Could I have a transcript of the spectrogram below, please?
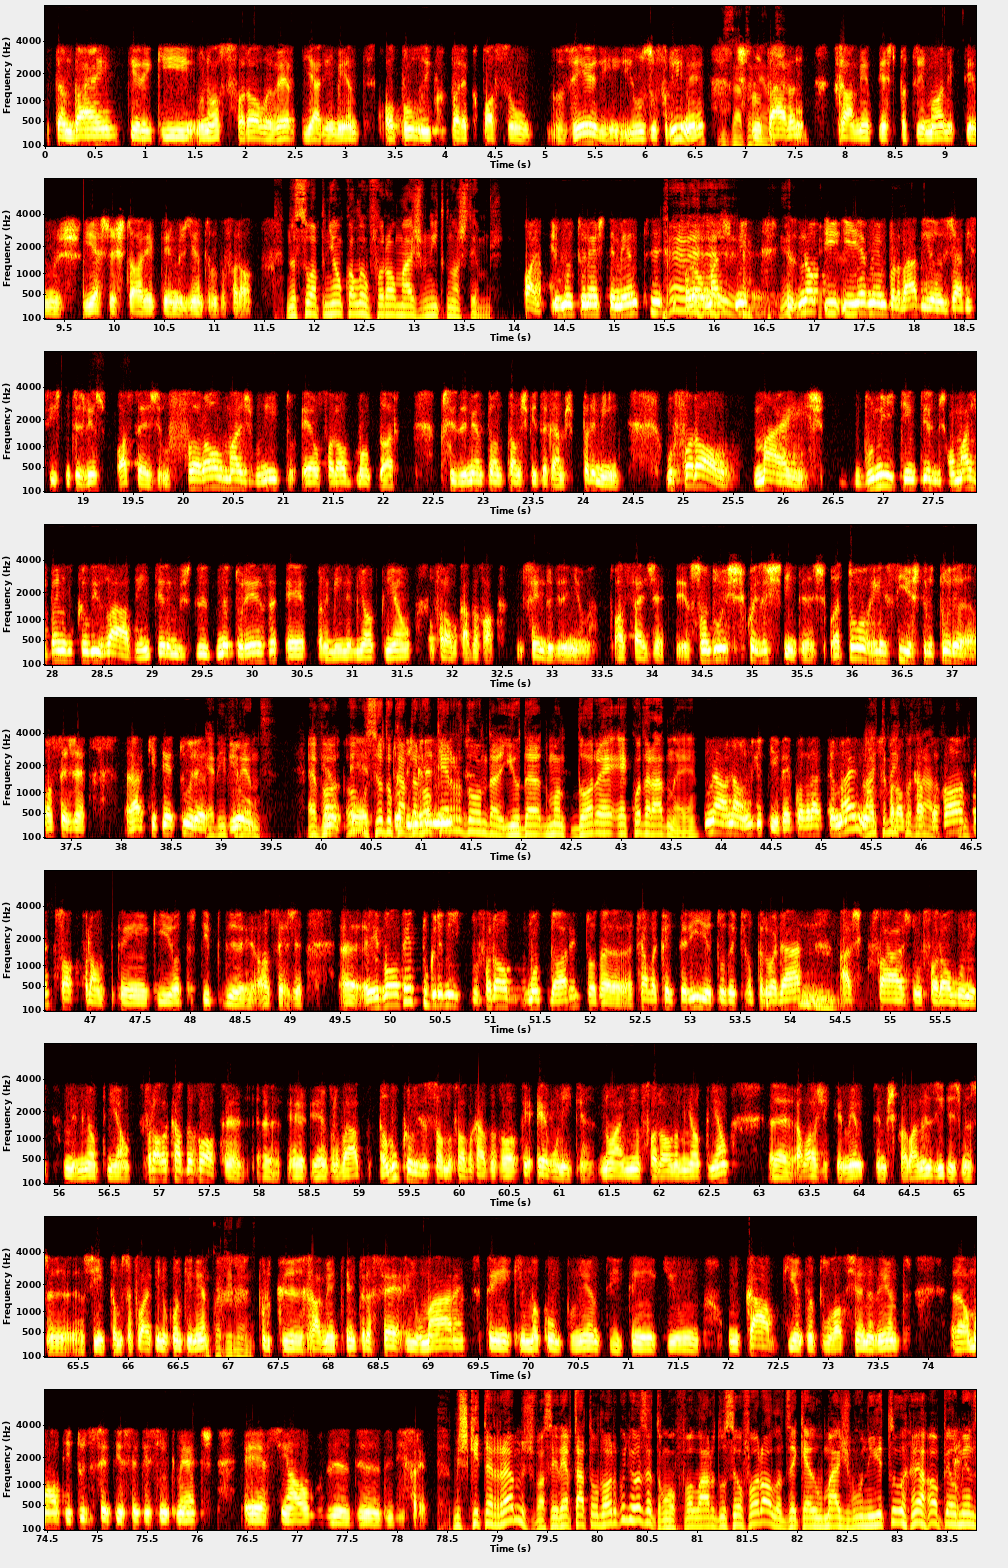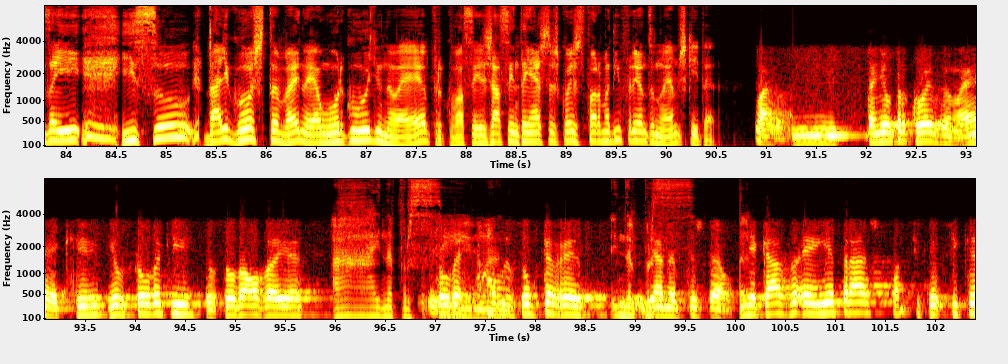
também ter aqui o nosso farol aberto diariamente ao público para que possam ver e, e usufruir, né? desfrutar realmente deste património que temos e esta história que temos dentro do farol. Na sua opinião, qual é o farol mais bonito que nós temos? Olha, eu muito honestamente, o farol mais bonito. Não, e, e, é mesmo verdade, e eu já disse isto muitas vezes, ou seja, o farol mais bonito é o farol de Monte Dor, precisamente onde estamos Quita Ramos. Para mim, o farol mais bonito em termos, ou mais bem localizado em termos de natureza, é, para mim, na minha opinião, o farol do Cabo da Roca, sem dúvida nenhuma. Ou seja, são duas coisas distintas. A torre em si, a estrutura, ou seja, a arquitetura... É diferente. Eu, eu, o seu do Cabo da Roca é redonda e o da, de Monte Dor é, é, quadrado, não é? Não, não, negativo. É quadrado também. Não ah, também é quadrado. Cabo da Roca, só que pronto, tem aqui outro tipo de... Ou seja, uh, envolvente do granito do farol de Monte Dor, toda aquela cantaria, todo aquele trabalhar, hum. acho que faz um farol único, na minha opinião. O farol da Cabo da Roca, uh, é, é, verdade, a localização do farol da Cabo da Roca é única. Não há nenhum farol, na minha opinião. Uh, logicamente, temos que falar nas ilhas, mas assim, estamos a falar aqui no continente, no continente, porque realmente entre a serra e o mar tem aqui uma componente e tem aqui um, um cabo que entra pelo oceano adentro, a uma altitude de 165 metros, é assim algo de, de, de, diferente. Mesquita Ramos, você deve estar todo orgulhoso, estão a falar do seu farol, a dizer que é o mais bonito, ou pelo menos aí isso dá-lhe gosto também, não é? É um orgulho, não é? Porque vocês já sentem estas coisas de forma diferente, não é, Mesquita? Claro, e tem outra coisa, não é? É que eu sou daqui, eu sou da aldeia. Ah, ainda por cima. Sou da escola, eu sou de Carreiro, ainda por Diana de Castelo. A minha casa é aí atrás, fica, fica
